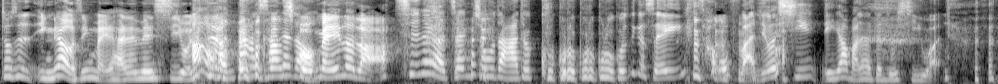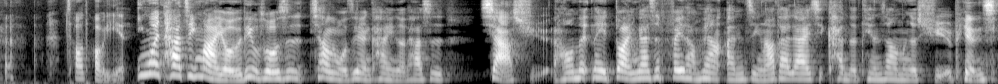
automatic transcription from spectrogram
就是饮料已经没了，还在那边吸，我就很大 声那种没了啦。吃那个珍珠的、啊，就咕噜咕噜咕噜咕噜咕噜，那个声音超烦，你会吸，你一定要把那个珍珠吸完，超讨厌。因为它金马有的，例如说是像我之前看一个，它是下雪，然后那那一段应该是非常非常安静，然后大家一起看着天上那个雪片下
